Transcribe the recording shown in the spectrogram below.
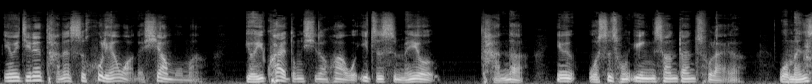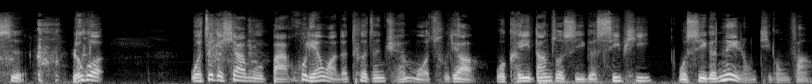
因为今天谈的是互联网的项目嘛，有一块东西的话，我一直是没有谈的，因为我是从运营商端出来的，我们是如果我这个项目把互联网的特征全抹除掉，我可以当做是一个 CP，我是一个内容提供方。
